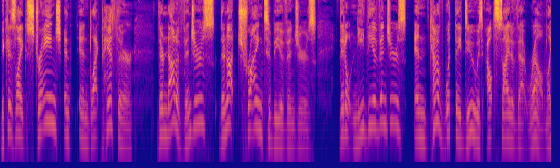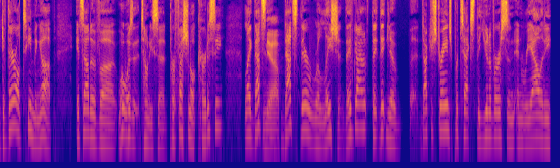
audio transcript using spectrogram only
because like Strange and and Black Panther, they're not Avengers. They're not trying to be Avengers. They don't need the Avengers, and kind of what they do is outside of that realm. Like if they're all teaming up, it's out of uh, what was it that Tony said? Professional courtesy. Like that's Yeah. that's their relation. They've got they, they, you know uh, Doctor Strange protects the universe and, and reality.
